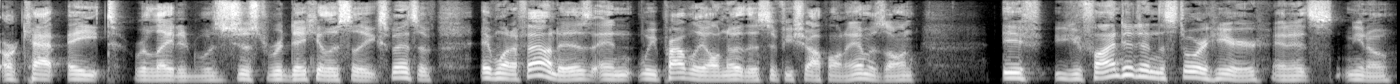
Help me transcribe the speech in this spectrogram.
or Cat 8 related was just ridiculously expensive. And what I found is, and we probably all know this if you shop on Amazon, if you find it in the store here and it's, you know,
